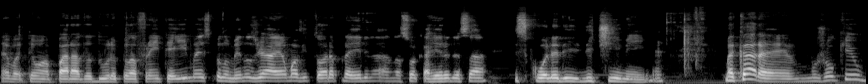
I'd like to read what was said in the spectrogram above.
Né? Vai ter uma parada dura pela frente aí, mas pelo menos já é uma vitória para ele na, na, sua carreira dessa escolha de, de time aí, né? Mas, cara, é um jogo que eu,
